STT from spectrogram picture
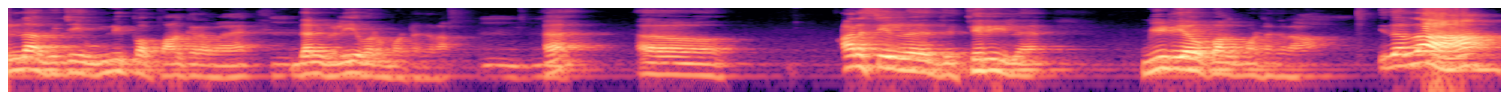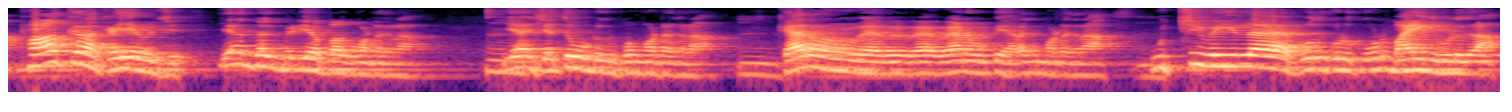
எல்லாம் விஜய் உன்னிப்பாக பார்க்குறவன் இருந்தாலும் வெளியே வர மாட்டேங்கிறான். அரசியல் இது தெரியல. மீடியாவை பார்க்க மாட்டேங்கிறான். இதெல்லாம் பார்க்குறான் கையை வச்சு. ஏன் இந்த மீடியா பார்க்க மாட்டேங்கிறான்? ஏன் செத்து வீட்டுக்கு போக மாட்டேங்கிறான். கேரவன் வேனை விட்டு இறங்க மாட்டேங்கிறான். உச்சி வெயிலில் பொதுக்குழுக்கு கூட மயங்கி விழுகிறான்.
